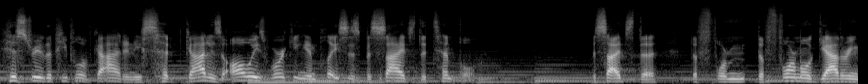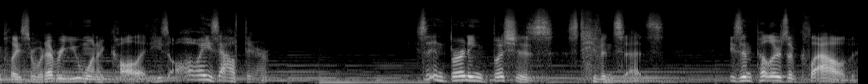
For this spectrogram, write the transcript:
history of the people of God. And he said, God is always working in places besides the temple, besides the, the, form, the formal gathering place or whatever you want to call it. He's always out there. He's in burning bushes, Stephen says. He's in pillars of cloud.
